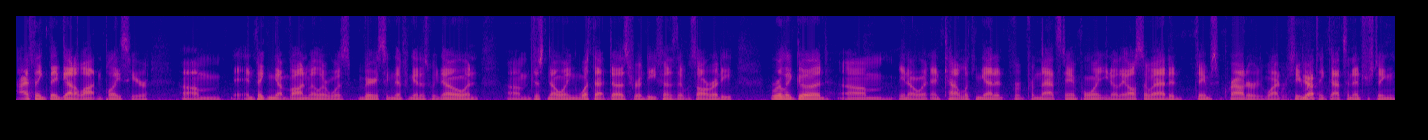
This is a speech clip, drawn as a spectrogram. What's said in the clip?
I think they've got a lot in place here. Um, and picking up Von Miller was very significant, as we know, and um, just knowing what that does for a defense that was already really good, um, you know, and, and, kind of looking at it from, from that standpoint, you know, they also added Jamison Crowder, wide receiver. Yeah. I think that's an interesting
